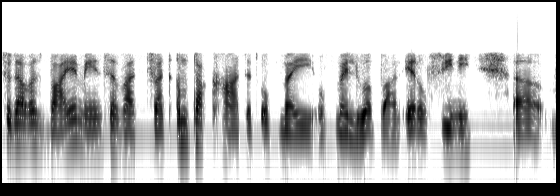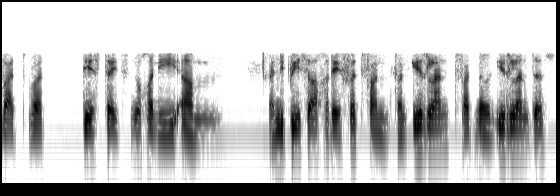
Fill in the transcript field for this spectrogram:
So daar was baie mense wat wat impak gehad het op my op my loopbaan. Errol Sweeney uh wat wat destyds nog aan die um aan die PSL geref het van van Ierland wat nou in Ierland is.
